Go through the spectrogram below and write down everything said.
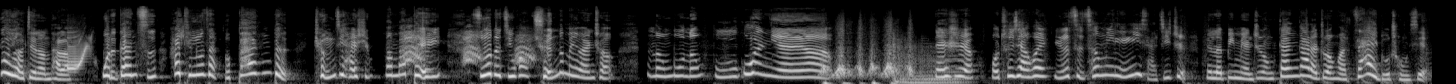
又要见到他了。我的单词还停留在 abandon，成绩还是妈妈得，所有的计划全都没完成，能不能不过年呀？但是我兔小慧如此聪明伶俐小机智，为了避免这种尴尬的状况再度重现，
